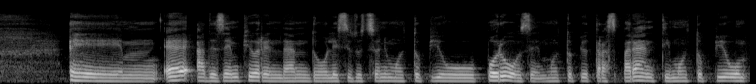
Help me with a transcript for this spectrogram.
ehm, è ad esempio rendendo le istituzioni molto più porose, molto più trasparenti, molto più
